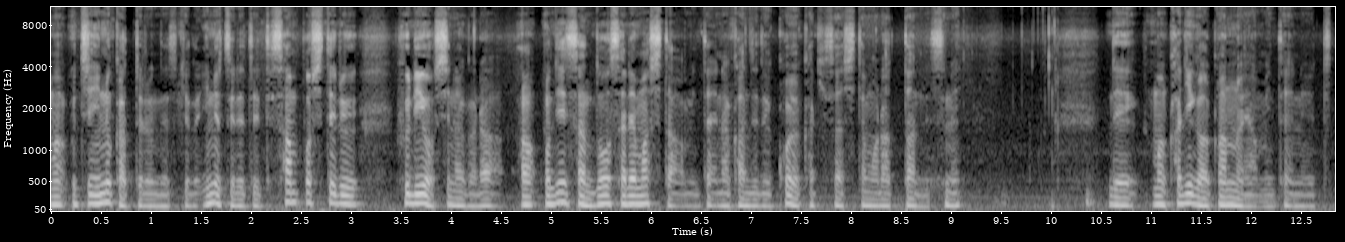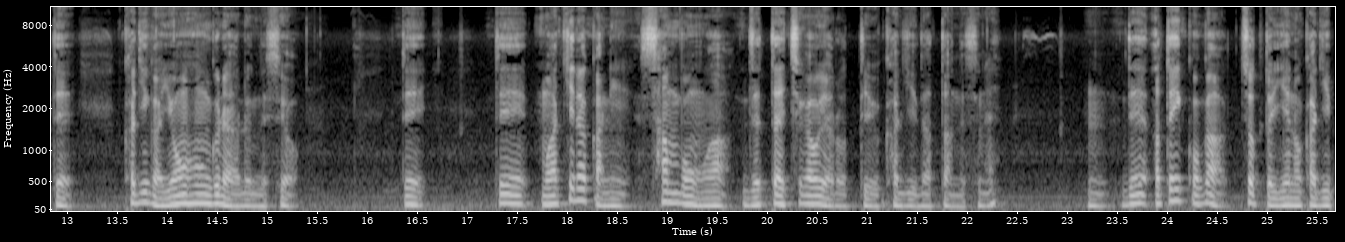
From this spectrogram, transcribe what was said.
まあうち犬飼ってるんですけど犬連れて行って散歩してるふりをしながら「あおじいさんどうされました?」みたいな感じで声をかけさせてもらったんですね。でまあ鍵があかんのやみたいな言ってて鍵が4本ぐらいあるんですよ。ででもう明らかに3本は絶対違うやろっていう鍵だったんですね。うん、であと1個がちょっと家の鍵っ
